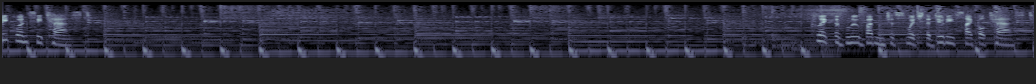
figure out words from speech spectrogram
Frequency test. Click the blue button to switch the duty cycle test.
